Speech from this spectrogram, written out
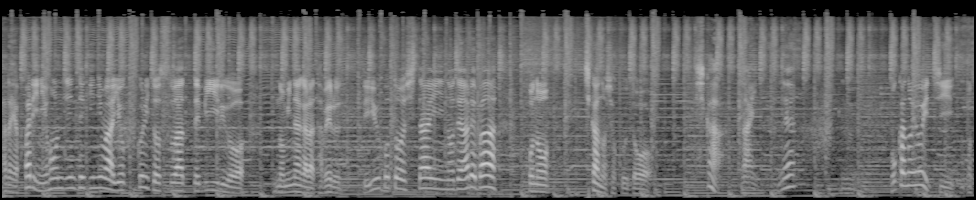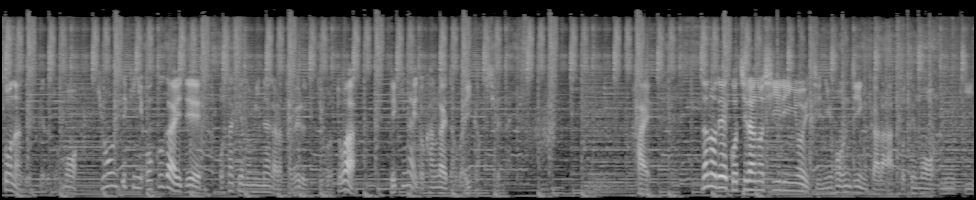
ただやっぱり日本人的にはゆっくりと座ってビールを飲みながら食べるっていうことをしたいのであればこの地下の食堂しかないんですね、うん、他の夜市もそうなんですけれども基本的に屋外でお酒飲みながら食べるっていうことはできないと考えた方がいいかもしれないです。はい。なのでこちらのシーリン夜市日本人からとても人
